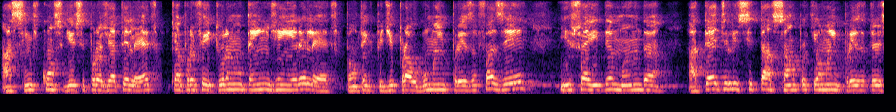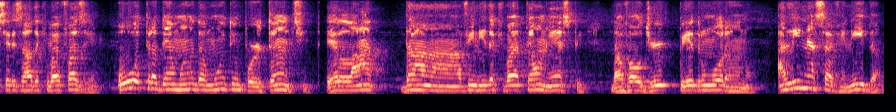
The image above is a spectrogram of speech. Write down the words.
Assim que conseguir esse projeto elétrico, que a prefeitura não tem engenheiro elétrico, então tem que pedir para alguma empresa fazer. Isso aí demanda até de licitação, porque é uma empresa terceirizada que vai fazer. Outra demanda muito importante é lá da avenida que vai até a Unesp, da Valdir Pedro Morano. Ali nessa avenida,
